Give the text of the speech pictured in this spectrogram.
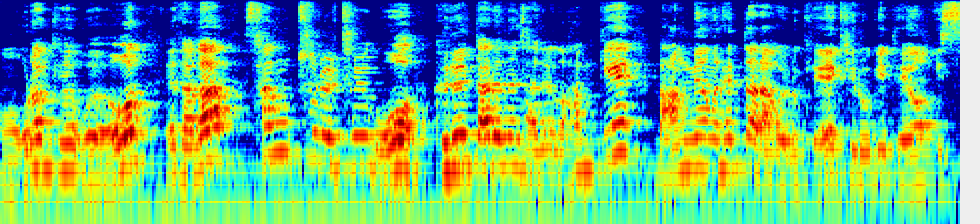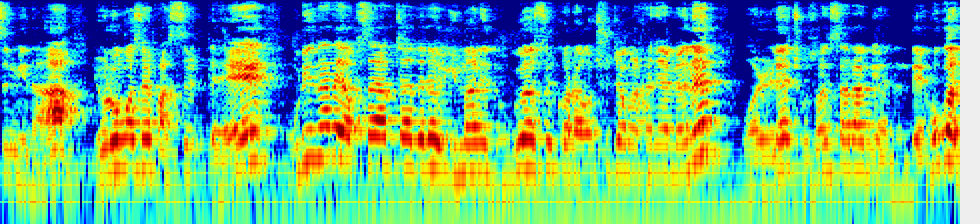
어, 오랑캐에다가 상투를 틀고 그를 따르는 자들과 함께 망명을 했다라고 이렇게 기록이 되어 있습니다. 이런 것을 봤을 때 우리나라 역사학자들은 위만이 누구였을 거라고 추정을 하냐면은 원래 조선 사람이었는데 혹은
